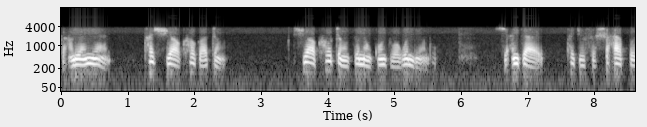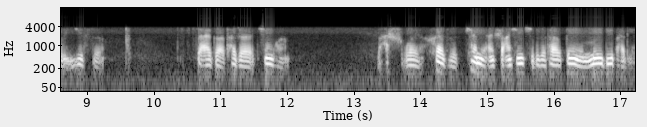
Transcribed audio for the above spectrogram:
刚两年，他需要考个证，需要考证才能工作稳定住。现在他就是啥也不意思。再一个，他这情况咋说呀？孩子前面上星期不是他等于没礼拜天，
